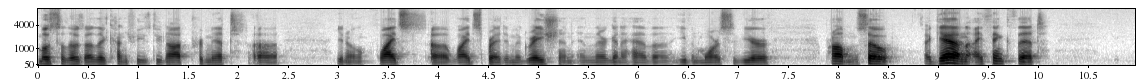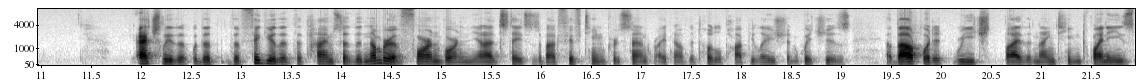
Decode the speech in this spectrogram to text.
most of those other countries do not permit, uh, you know, wide, uh, widespread immigration, and they're going to have an even more severe problem. So again, I think that actually, the, the, the, figure that the Times said, the number of foreign-born in the United States is about 15% right now of the total population, which is about what it reached by the 1920s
